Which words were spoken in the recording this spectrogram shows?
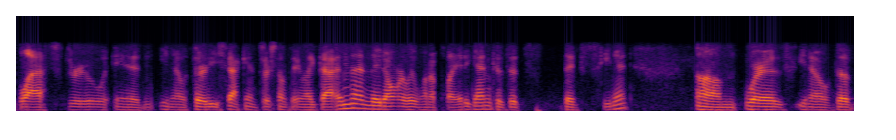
blasts through in, you know, 30 seconds or something like that. And then they don't really want to play it again because it's they've seen it. Um, whereas, you know, the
